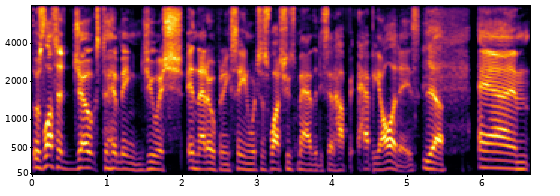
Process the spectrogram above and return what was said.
there's lots of jokes to him being Jewish in that opening scene, which is why she was mad that he said happy, happy holidays. Yeah. And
